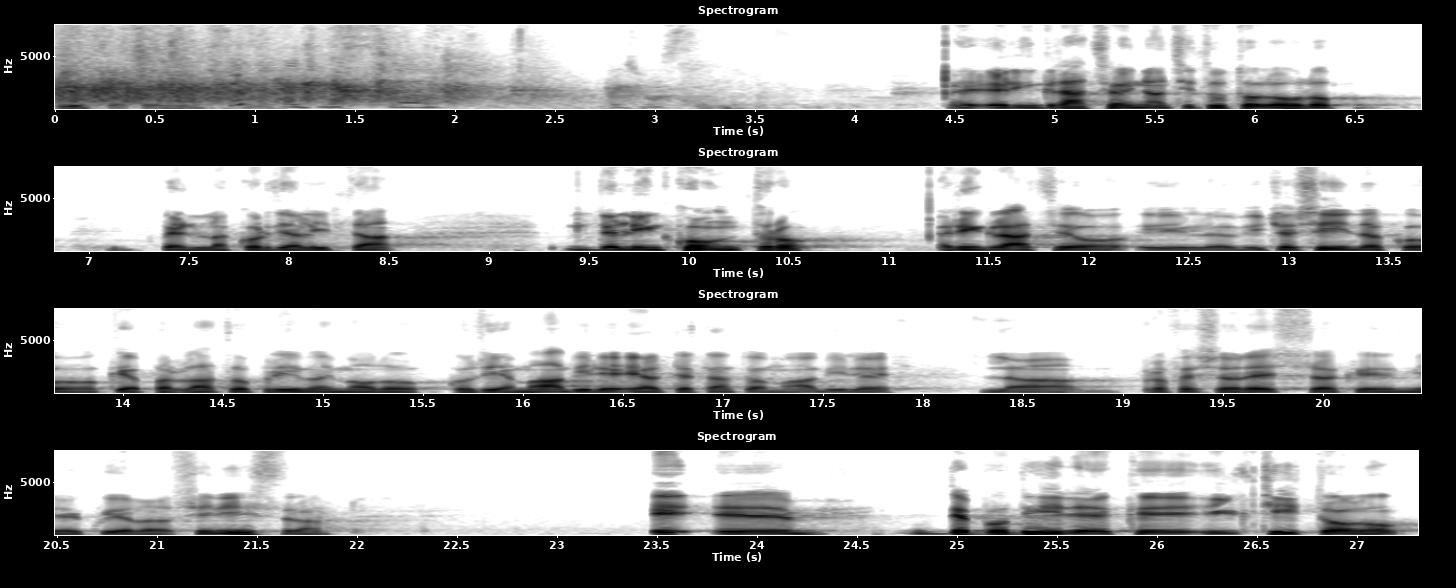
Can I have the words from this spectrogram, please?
giusto Sì, è giusto. È giusto. E, e ringrazio innanzitutto loro per la cordialità dell'incontro. Ringrazio il vice sindaco che ha parlato prima in modo così amabile e altrettanto amabile la professoressa che mi è qui alla sinistra. E eh, devo dire che il titolo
